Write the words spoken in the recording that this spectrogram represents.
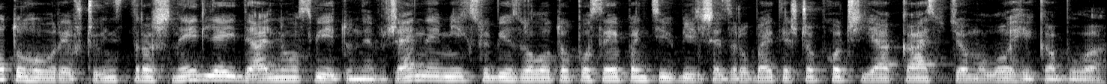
єноту говорив, що він страшний для ідеального світу, невже не міг собі золотопосипанців більше зробити, щоб хоч якась в цьому логіка була.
